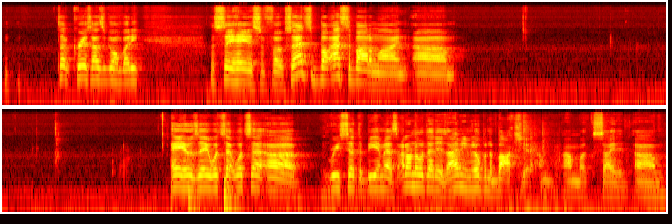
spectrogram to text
What's up, Chris? How's it going, buddy? Let's say hey to some folks. So that's that's the bottom line. Um, hey, Jose, what's that? What's that? Uh, reset the BMS. I don't know what that is. I haven't even opened the box yet. I'm I'm excited. Um,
